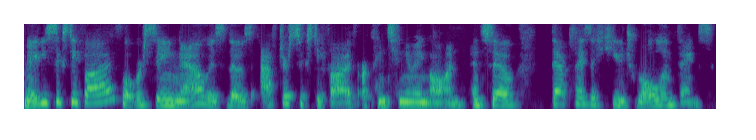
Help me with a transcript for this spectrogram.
maybe 65. What we're seeing now is those after 65 are continuing on. And so that plays a huge role in things.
